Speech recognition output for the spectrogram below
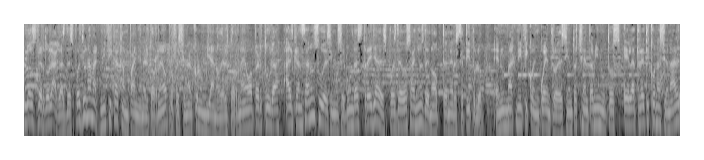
Los verdolagas, después de una magnífica campaña en el torneo profesional colombiano del torneo Apertura, alcanzaron su decimosegunda estrella después de dos años de no obtener este título. En un magnífico encuentro de 180 minutos, el Atlético Nacional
